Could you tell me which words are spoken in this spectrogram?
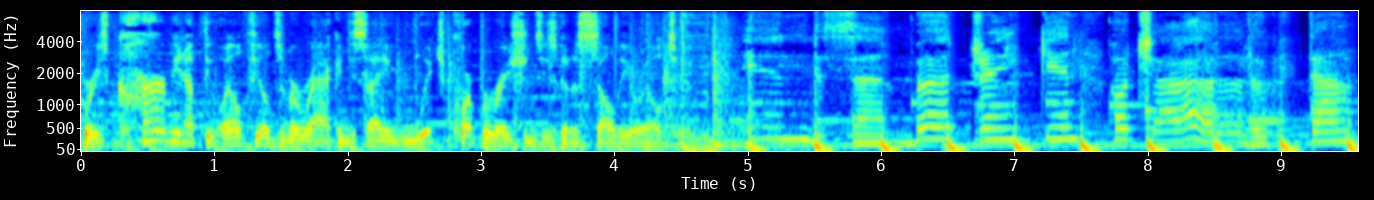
where he's carving up the oil fields of Iraq and deciding which corporations he's going to sell the oil to. In December, drinking horchata, look down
